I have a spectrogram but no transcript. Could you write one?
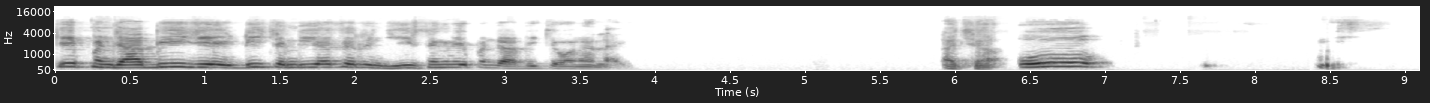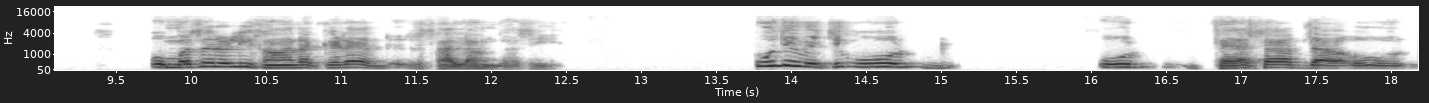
ਕਿ ਪੰਜਾਬੀ ਜੇ ਏਡੀ ਚੰਗੀ ਆ ਤੇ ਰਣਜੀਤ ਸਿੰਘ ਨੇ ਪੰਜਾਬੀ ਕਿਉਂ ਨਾ ਲਾਈ? ਅੱਛਾ, ਉਹ ਉਹ ਮਜ਼ਰ ਅਲੀ ਖਾਨ ਦਾ ਕਿਹੜਾ ਰਸਾਲਾ ਹੁੰਦਾ ਸੀ? ਉਹਦੇ ਵਿੱਚ ਉਹ ਉਹ ਫੈਜ਼ ਸਾਹਿਬ ਦਾ ਉਹ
